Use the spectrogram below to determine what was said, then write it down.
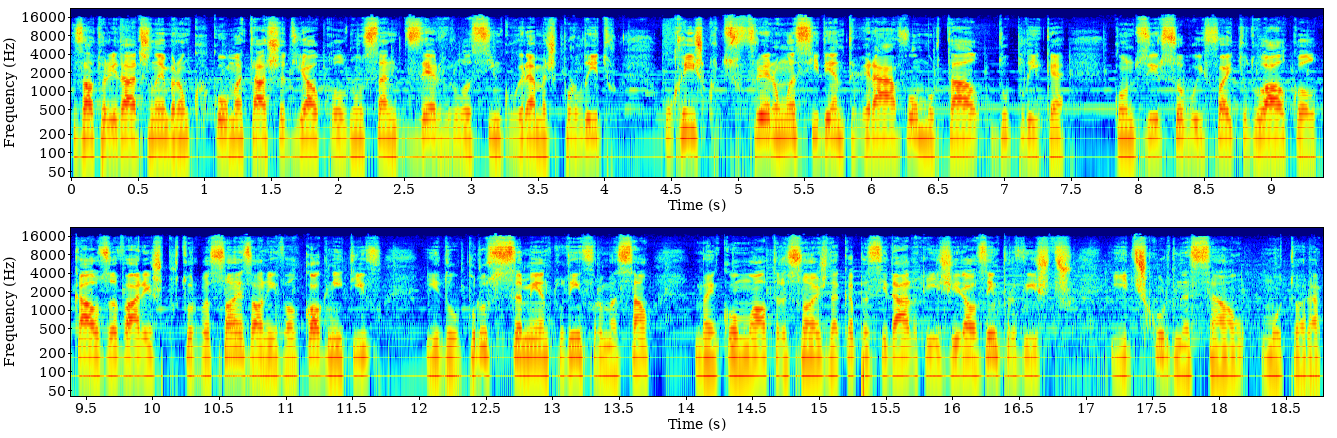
As autoridades lembram que, com uma taxa de álcool no sangue de 0,5 gramas por litro, o risco de sofrer um acidente grave ou mortal duplica. Conduzir sob o efeito do álcool causa várias perturbações ao nível cognitivo e do processamento de informação, bem como alterações na capacidade de reagir aos imprevistos e descoordenação motora.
